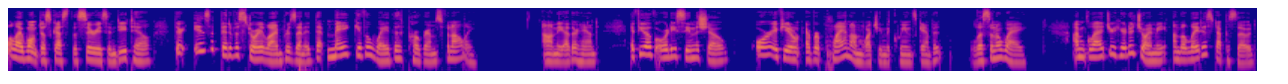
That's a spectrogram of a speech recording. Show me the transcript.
While I won't discuss the series in detail, there is a bit of a storyline presented that may give away the program's finale. On the other hand, if you have already seen the show, or if you don't ever plan on watching The Queen's Gambit, listen away. I'm glad you're here to join me on the latest episode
